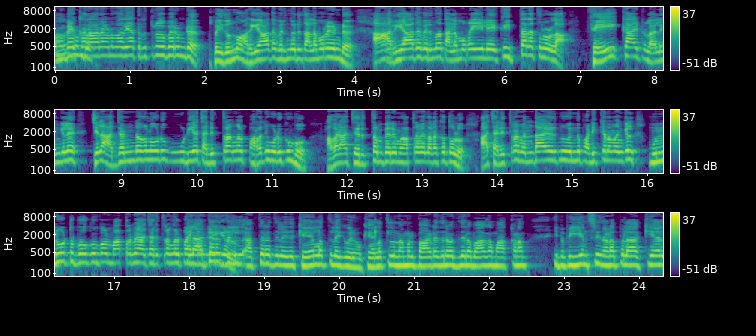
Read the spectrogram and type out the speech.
അംബേദ്കർ ആരാണെന്ന് അറിയാത്ത എത്രയോ പേരുണ്ട്. അപ്പൊ ഇതൊന്നും അറിയാതെ വരുന്ന ഒരു തലമുറയുണ്ട്. ആ അറിയാതെ വരുന്ന തലമുറയിലേക്ക് ഇത്തരത്തിലുള്ള ഫേക്ക് ആയിട്ടുള്ള അല്ലെങ്കിൽ ചില അജണ്ടകളോട് കൂടിയ ചരിത്രങ്ങൾ പറഞ്ഞു കൊടുക്കുമ്പോൾ അവർ ആ ചരിത്രം പേര് മാത്രമേ നടക്കത്തുള്ളൂ. ആ ചരിത്രം എന്തായിരുന്നു എന്ന് പഠിക്കണമെങ്കിൽ മുന്നോട്ട് പോകുമ്പോൾ മാത്രമേ ആ ചരിത്രങ്ങൾ അത്തരത്തിൽ അത്തരത്തിൽ ഇത് കേരളത്തിലേക്ക് വരുമ്പോൾ കേരളത്തിൽ നമ്മൾ പാഠ്യേതര പദ്ധതിയുടെ ഭാഗമാക്കണം. ഇപ്പൊ പി എം ശ്രീ നടപ്പിലാക്കിയാൽ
